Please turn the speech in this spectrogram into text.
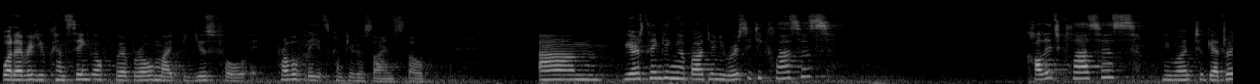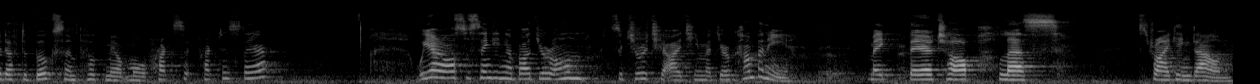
whatever you can think of where Bro might be useful. Probably it's computer science though. Um, we are thinking about university classes, college classes. We want to get rid of the books and put more, practice there. We are also thinking about your own security IT team at your company. Make their job less striking down.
